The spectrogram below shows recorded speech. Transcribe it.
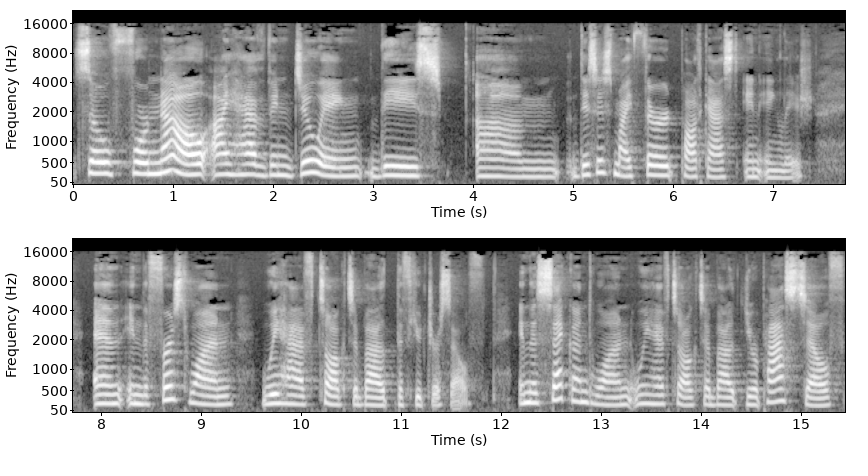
so for now, I have been doing these um, this is my third podcast in English. And in the first one, we have talked about the future self. In the second one, we have talked about your past self,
